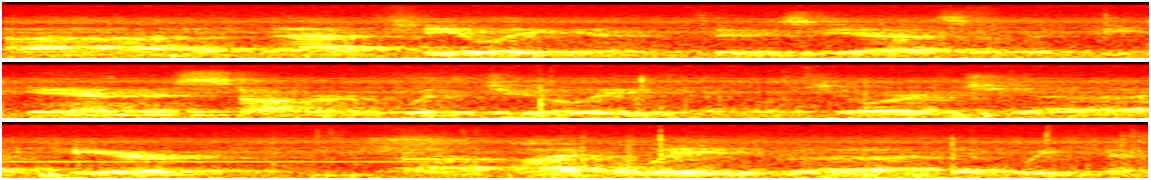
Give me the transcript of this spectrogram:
uh, that feeling and enthusiasm that began this summer with Julie and with George uh, here, uh, I believe uh, that we can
